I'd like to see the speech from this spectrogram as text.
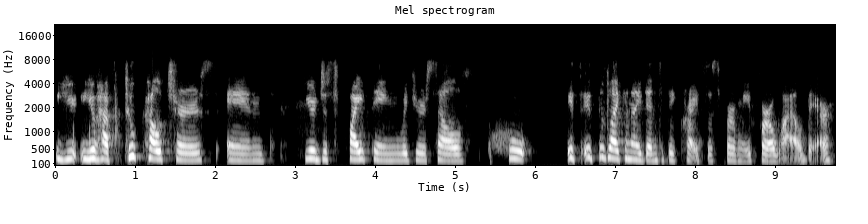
you you have two cultures and you're just fighting with yourself who it, it was like an identity crisis for me for a while there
